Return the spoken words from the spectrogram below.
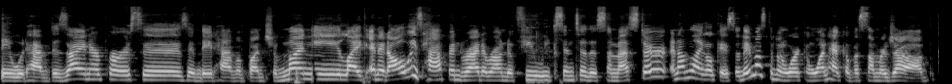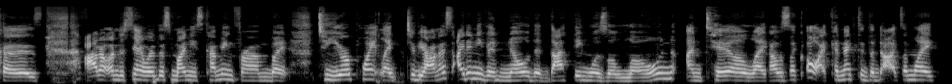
they would have designer purses and they'd have a bunch of money. Like, and it always happened right around a few weeks into the semester. And I'm like, okay, so they must have been working one heck of a summer job because I don't understand where this money's coming from. But to your point, like, to be honest, I didn't even know that that thing was a loan until like I was like, oh, I connected the dots. I'm like,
